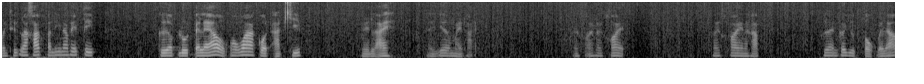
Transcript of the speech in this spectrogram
บันทึกแล้วครับ ตอนนี้นะเพชรติด เกือบหลุดไปแล้ว เพราะว่ากดอัดคลิปไม่เป็นไรเลเยอร์ใหม่ได้ค่อยๆค่อยๆค่อยๆนะครับ เพื่อนก็หยุดตกไปแล้ว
